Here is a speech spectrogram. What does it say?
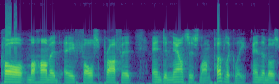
call Muhammad a false prophet and denounce Islam publicly. And the most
